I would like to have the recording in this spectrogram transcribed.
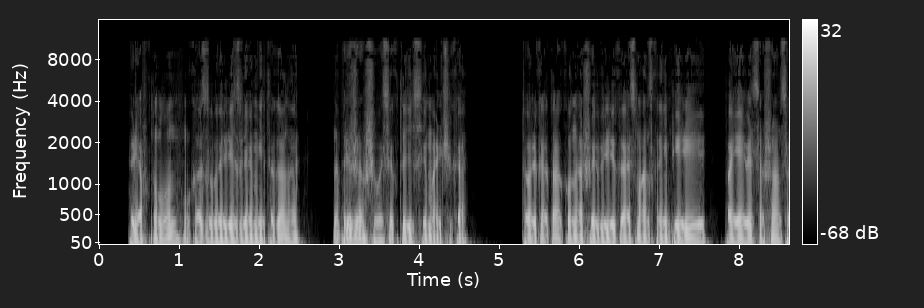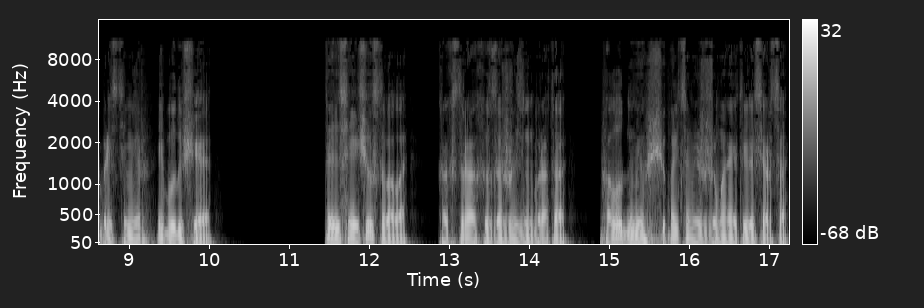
— рявкнул он, указывая лезвием ятагана на прижавшегося к Таисии мальчика. «Только так у нашей Великой Османской империи появится шанс обрести мир и будущее». Таисия чувствовала, как страх за жизнь брата холодными щупальцами сжимает ее сердце.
